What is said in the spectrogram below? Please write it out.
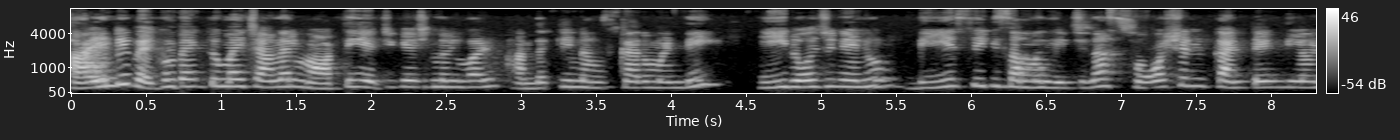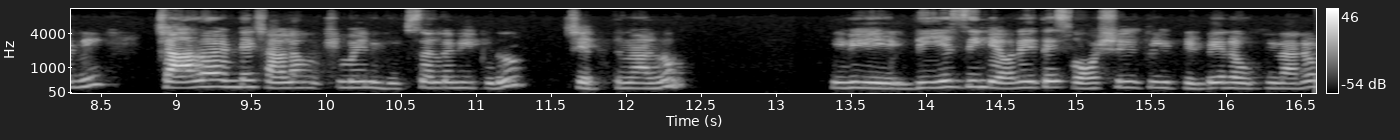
హాయ్ అండి welcome back to my channel Marthi educational world అందరికీ నమస్కారం అండి. ఈ రోజు నేను BSc కి సంబంధించిన సోషల్ కంటెంట్లోని చాలా అంటే చాలా ముఖ్యమైన బుక్స్ అన్నవి ఇప్పుడు చెప్తున్నాను. ఇవి BSc కి ఎవరైతే సోషల్కి ప్రిపేర్ అవుతున్నారో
